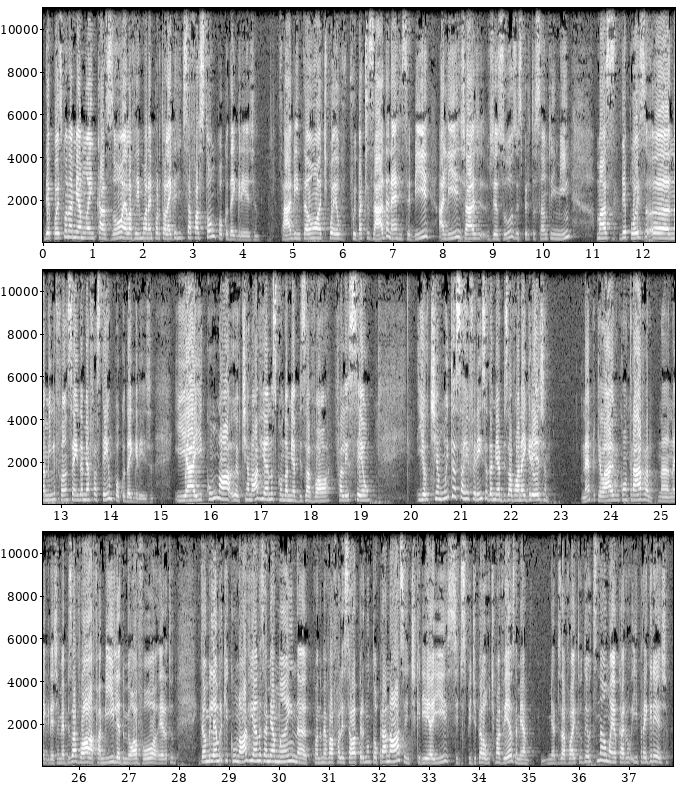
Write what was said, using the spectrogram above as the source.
Depois, quando a minha mãe casou, ela veio morar em Porto Alegre, a gente se afastou um pouco da igreja sabe? Então, tipo, eu fui batizada, né? Recebi ali já Jesus, o Espírito Santo em mim, mas depois, uh, na minha infância, ainda me afastei um pouco da igreja. E aí, com no... eu tinha nove anos quando a minha bisavó faleceu. E eu tinha muito essa referência da minha bisavó na igreja. Né? Porque lá eu encontrava na, na igreja minha bisavó, a família do meu avô, era tudo. Então eu me lembro que com nove anos a minha mãe, na, quando minha avó faleceu, ela perguntou para nós, a gente queria ir se despedir pela última vez da minha, minha bisavó e tudo. Eu disse não, mãe, eu quero ir para a igreja.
